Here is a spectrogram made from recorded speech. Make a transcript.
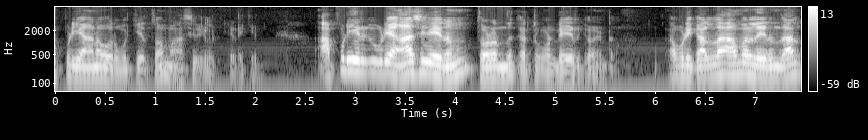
அப்படியான ஒரு முக்கியத்துவம் ஆசிரியர்களுக்கு கிடைக்கிது. அப்படி இருக்கக்கூடிய ஆசிரியரும் தொடர்ந்து கற்றுக்கொண்டே இருக்க வேண்டும். அப்படி கல்லாமல் இருந்தால்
